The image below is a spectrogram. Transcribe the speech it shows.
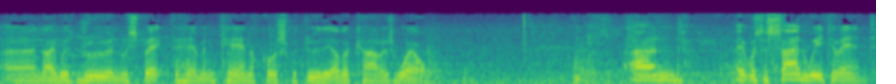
And I withdrew in respect to him, and Ken, of course, withdrew the other car as well. And It was a sad way to end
